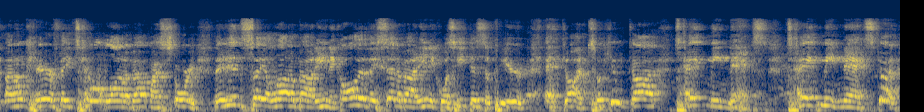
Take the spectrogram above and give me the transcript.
I don't care if they tell a lot about my story. They didn't say a lot about Enoch. All that they said about Enoch was he disappeared and God took him. God, take me next. Take me next. God,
